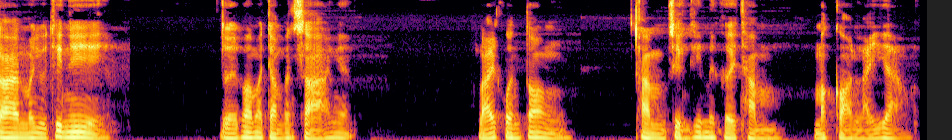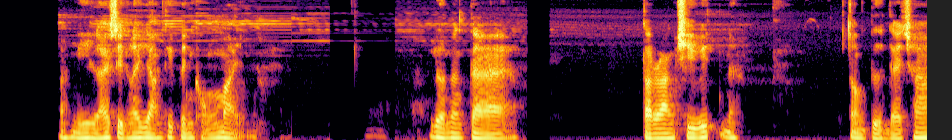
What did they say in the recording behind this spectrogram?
การมาอยู่ที่นี่ โดยพราะมาจำพรรษาเนี่ยหลายคนต้องทำสิ่งที่ไม่เคยทำมาก่อนหลายอย่าง มีหลายสิ่งหลายอย่างที่เป็นของใหม่ เริ่มตั้งแต่ตารางชีวิตนะต้องตื่นแต่เช้า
